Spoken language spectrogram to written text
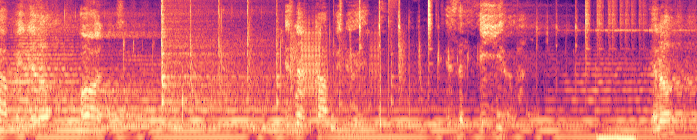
copy, you know, or it's not copy, dude. It's the feel, you know.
